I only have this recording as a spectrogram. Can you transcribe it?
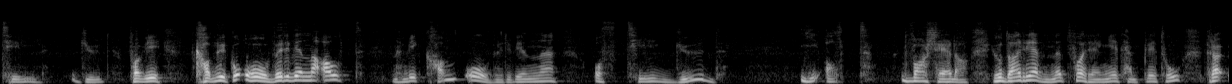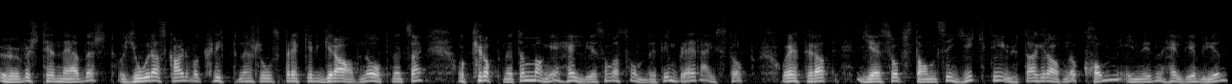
til Gud. For vi kan jo ikke overvinne alt, men vi kan overvinne oss til Gud i alt. Hva skjer da? Jo, da revnet forhenget i tempelet i to, fra øverst til nederst. Og jorda skalv, og klippene slo sprekker, gravene åpnet seg, og kroppene til mange hellige som var sovnet inn, ble reist opp. Og etter at Jesu oppstandelse gikk de ut av gravene og kom inn i den hellige byen,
